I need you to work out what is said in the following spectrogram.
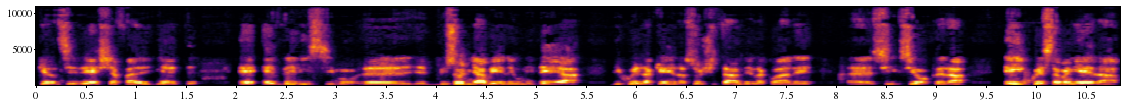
che non si riesce a fare niente. È, è verissimo, eh, bisogna avere un'idea di quella che è la società nella quale eh, si, si opera e in questa maniera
